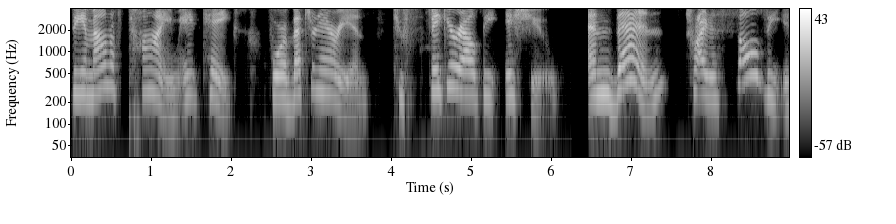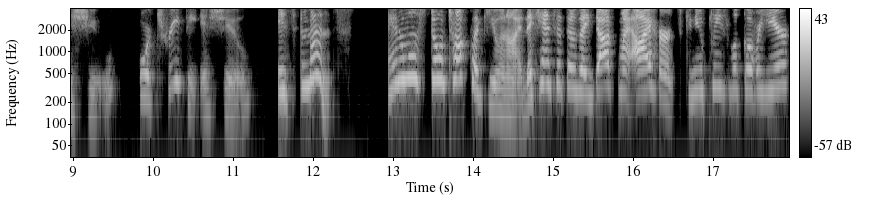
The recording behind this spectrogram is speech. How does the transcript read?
the amount of time it takes for a veterinarian to figure out the issue and then try to solve the issue or treat the issue is immense. Animals don't talk like you and I. They can't sit there and say, Doc, my eye hurts. Can you please look over here?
